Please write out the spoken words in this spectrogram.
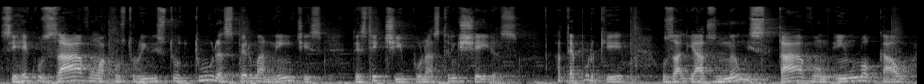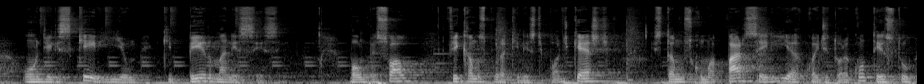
se recusavam a construir estruturas permanentes deste tipo nas trincheiras, até porque os aliados não estavam em um local onde eles queriam que permanecessem. Bom, pessoal, ficamos por aqui neste podcast. Estamos com uma parceria com a editora Contexto.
